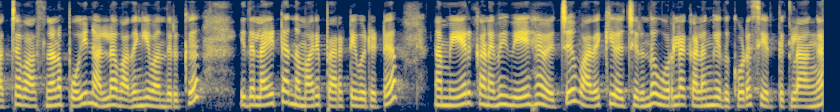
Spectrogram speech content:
பச்சை வாசனால் போய் நல்லா வதங்கி வந்திருக்கு. இதை லைட்டாக அந்த மாதிரி பரட்டி விட்டுட்டு நம்ம ஏற்கனவே வேக வேக வச்சு வதக்கி வச்சுருந்த உருளைக்கிழங்கு இது கூட சேர்த்துக்கலாங்க.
